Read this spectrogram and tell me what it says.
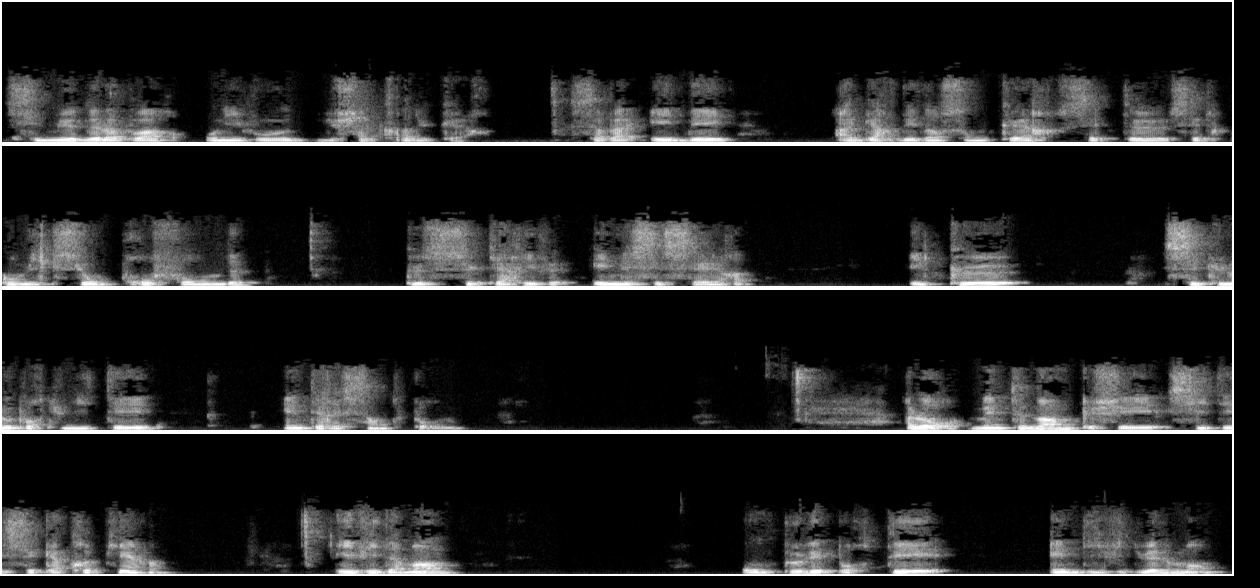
c'est mieux de l'avoir au niveau du chakra du cœur. Ça va aider à garder dans son cœur cette, cette conviction profonde que ce qui arrive est nécessaire et que c'est une opportunité intéressante pour nous. Alors, maintenant que j'ai cité ces quatre pierres, évidemment, on peut les porter individuellement.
